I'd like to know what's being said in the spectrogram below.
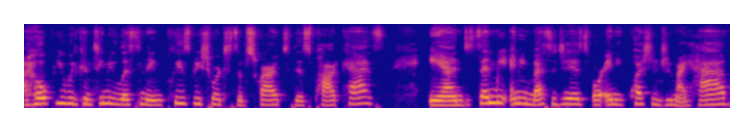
I hope you would continue listening. Please be sure to subscribe to this podcast and send me any messages or any questions you might have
